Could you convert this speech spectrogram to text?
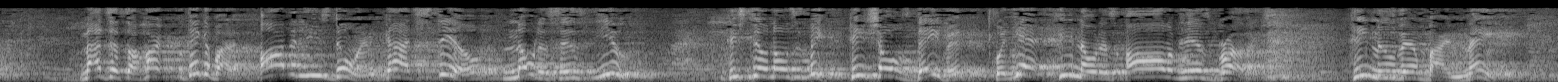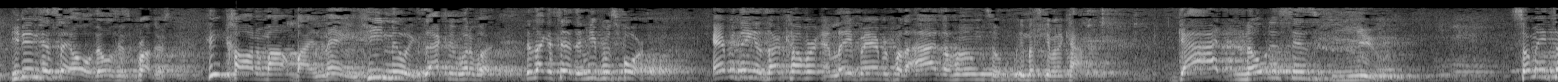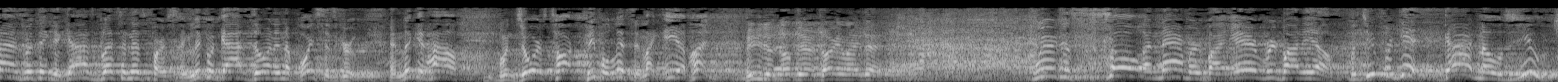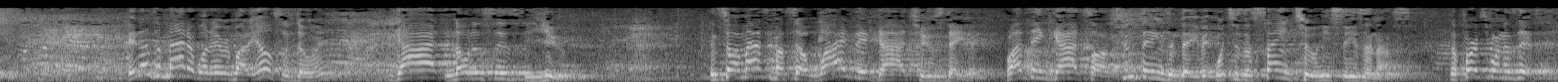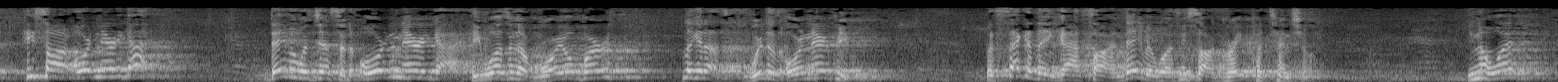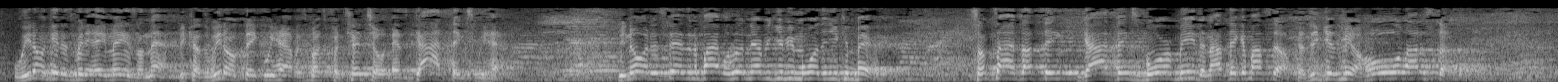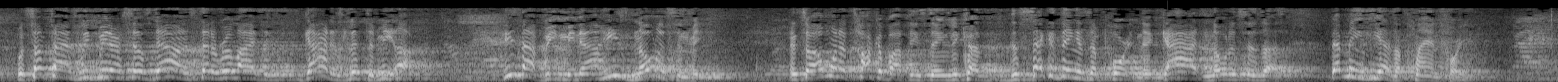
Not just a heart. Think about it. All that He's doing, God still notices you. He still notices me. He chose David, but yet He noticed all of His brothers. He knew them by name. He didn't just say, oh, those his brothers. He called them out by name. He knew exactly what it was. It's like it says in Hebrews 4. Everything is uncovered and laid bare before the eyes of whom, so we must give an account. God notices you. So many times we're thinking, God's blessing this person. look what God's doing in the voices group. And look at how when George talks, people listen, like E.F. Hutton. He's just up there talking like that. We're just so enamored by else. But you forget, God knows you. It doesn't matter what everybody else is doing. God notices you. And so I'm asking myself, why did God choose David? Well, I think God saw two things in David, which is the same two he sees in us. The first one is this. He saw an ordinary guy. David was just an ordinary guy. He wasn't of royal birth. Look at us. We're just ordinary people. The second thing God saw in David was he saw great potential. You know what? We don't get as many amens on that because we don't think we have as much potential as God thinks we have. You know what it says in the Bible? He'll never give you more than you can bear. Sometimes I think God thinks more of me than I think of myself because He gives me a whole lot of stuff. But sometimes we beat ourselves down instead of realizing God has lifted me up. He's not beating me down, He's noticing me. And so I want to talk about these things because the second thing is important that God notices us. That means He has a plan for you.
